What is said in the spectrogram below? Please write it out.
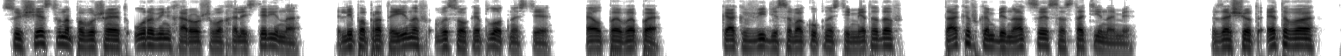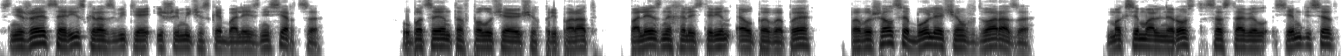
существенно повышает уровень хорошего холестерина, липопротеинов высокой плотности, ЛПВП, как в виде совокупности методов, так и в комбинации со статинами. За счет этого снижается риск развития ишемической болезни сердца. У пациентов, получающих препарат, полезный холестерин ЛПВП повышался более чем в два раза. Максимальный рост составил 70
